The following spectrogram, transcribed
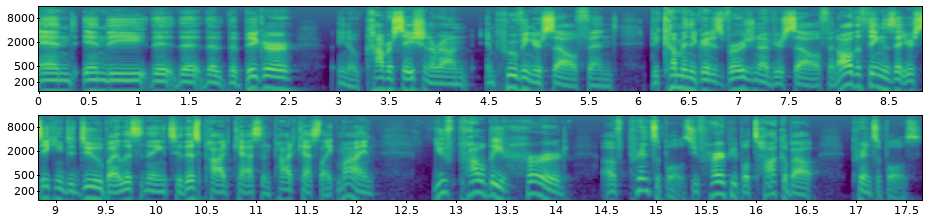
And in the the the the, the bigger you know conversation around improving yourself and becoming the greatest version of yourself and all the things that you're seeking to do by listening to this podcast and podcasts like mine, you've probably heard of principles. You've heard people talk about principles.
